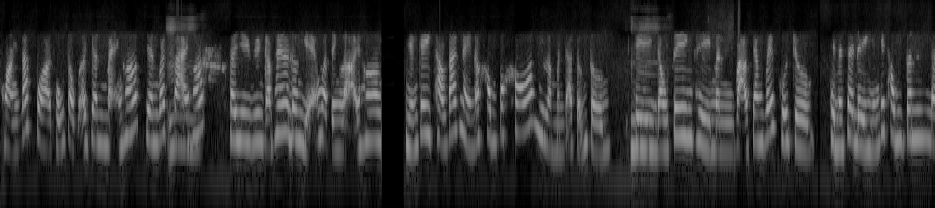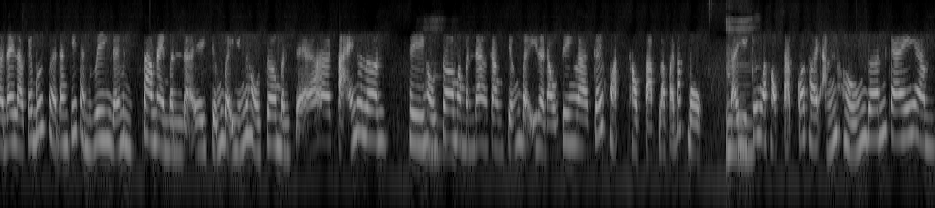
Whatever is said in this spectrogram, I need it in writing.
hoàn tất và thủ tục ở trên mạng hết, trên website ừ. hết. Thì Duyên cảm thấy nó đơn giản và tiện lợi hơn. Những cái thao tác này nó không có khó như là mình đã tưởng tượng. Thì ừ. đầu tiên thì mình vào trang web của trường thì mình sẽ điền những cái thông tin là đây là cái bước là đăng ký thành viên để mình sau này mình lại chuẩn bị những cái hồ sơ mình sẽ tải nó lên thì hồ ừ. sơ mà mình đang cần chuẩn bị là đầu tiên là kế hoạch học tập là phải bắt buộc ừ. tại vì kế hoạch học tập có thể ảnh hưởng đến cái um,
